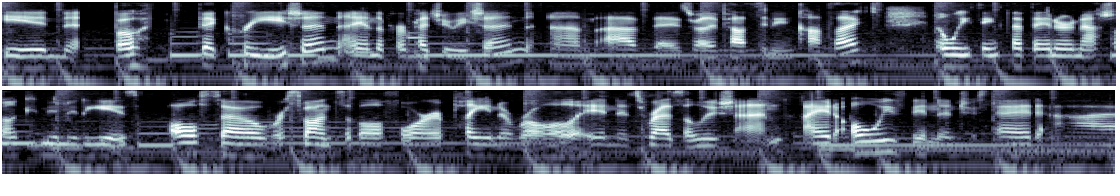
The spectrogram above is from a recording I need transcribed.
in both the creation and the perpetuation um, of the Israeli Palestinian conflict. And we think that the international community is also responsible for playing a role in its resolution. I had always been interested, uh,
